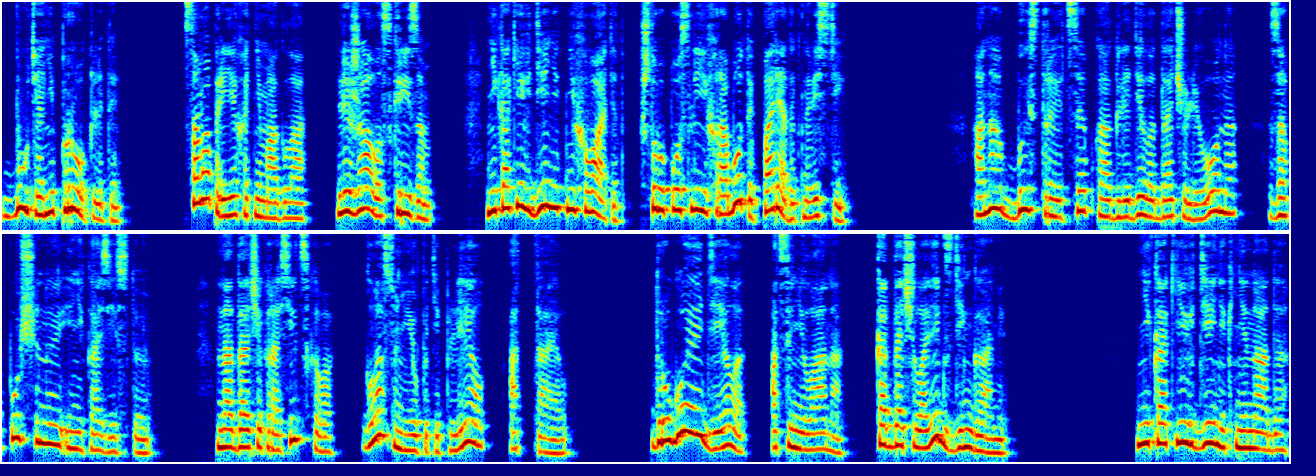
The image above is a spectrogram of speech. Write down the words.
будь они прокляты. Сама приехать не могла, лежала с кризом. Никаких денег не хватит, чтобы после их работы порядок навести. Она быстро и цепко оглядела дачу Леона, запущенную и неказистую. На даче Красицкого глаз у нее потеплел, оттаял. «Другое дело», — оценила она, — «когда человек с деньгами». «Никаких денег не надо»,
